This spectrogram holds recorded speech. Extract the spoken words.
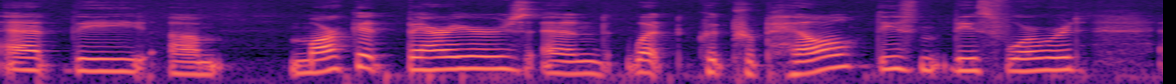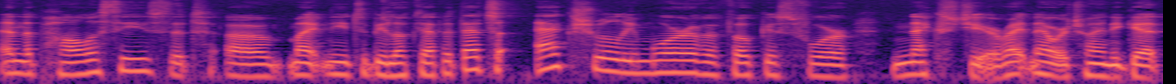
at the um, market barriers and what could propel these these forward, and the policies that uh, might need to be looked at. But that's actually more of a focus for next year. Right now, we're trying to get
